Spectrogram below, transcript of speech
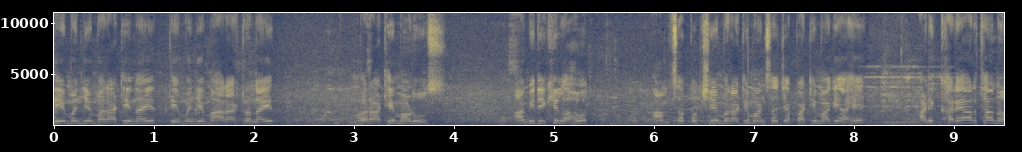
ते म्हणजे मराठी नाहीत ते म्हणजे महाराष्ट्र नाहीत. मराठी माणूस आम्ही देखील आहोत. आमचा पक्षही मराठी माणसाच्या पाठीमागे आहे. आणि खऱ्या अर्थानं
